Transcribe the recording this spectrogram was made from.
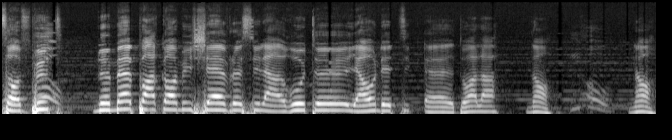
son but No, ne meurt pas comme une chèvre sur la route euh, Yaoundé euh, Douala. Non, no. non.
